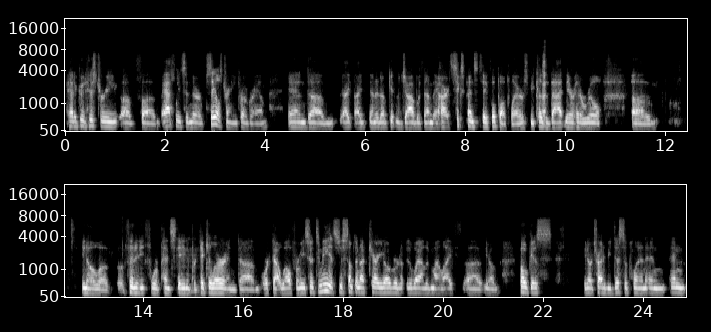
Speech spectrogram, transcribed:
had a good history of uh, athletes in their sales training program. And um, I, I, ended up getting a job with them. They hired six Penn State football players because of that. They had a real, uh, you know, uh, affinity for Penn State in mm-hmm. particular, and um, worked out well for me. So to me, it's just something I've carried over the way I live my life. Uh, you know, focus, you know, try to be disciplined and and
